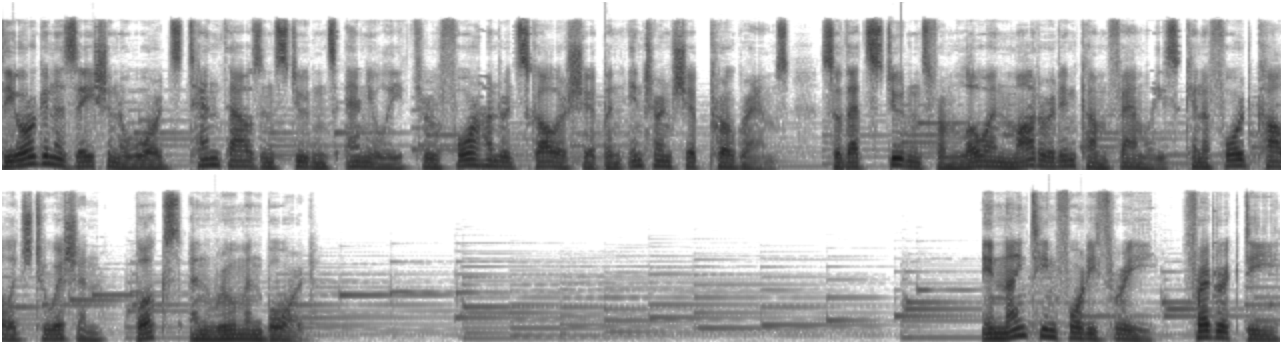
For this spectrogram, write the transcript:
The organization awards 10,000 students annually through 400 scholarship and internship programs, so that students from low and moderate income families can afford college tuition, books and room and board. In 1943, Frederick D.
